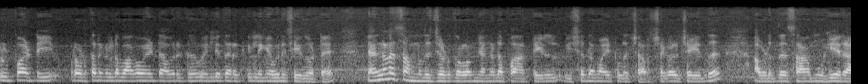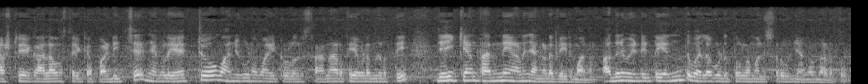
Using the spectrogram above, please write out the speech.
ഉൾപ്പാട്ടി പ്രവർത്തനങ്ങളുടെ ഭാഗമായിട്ട് അവർക്ക് വലിയ തിരക്കില്ലെങ്കിൽ അവർ ചെയ്തോട്ടെ. ഞങ്ങളെ സംബന്ധിച്ചിടത്തോളം ഞങ്ങളുടെ പാർട്ടിയിൽ വിശദമായിട്ടുള്ള ചർച്ചകൾ ചെയ്ത് അവിടുത്തെ സാമൂഹിക രാഷ്ട്രീയ കാലാവസ്ഥയൊക്കെ പഠിച്ച് ഞങ്ങൾ ഏറ്റവും അനുകൂലമായിട്ടുള്ള ഒരു സ്ഥാനാർത്ഥി അവിടെ നിർത്തി ജയിക്കാൻ തന്നെയാണ് ഞങ്ങളുടെ തീരുമാനം. അതിനു വേണ്ടിയിട്ട് എന്ത് വില കൊടുത്തുള്ള മത്സരവും ഞങ്ങൾ നടത്തും.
